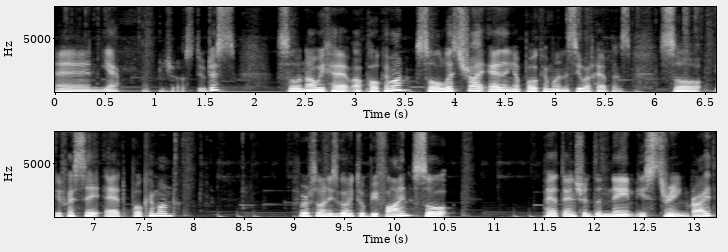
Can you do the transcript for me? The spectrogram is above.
And yeah, let me just do this. So now we have a Pokemon. So let's try adding a Pokemon and see what happens. So if I say add Pokemon, first one is going to be fine. So pay attention, the name is string, right?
